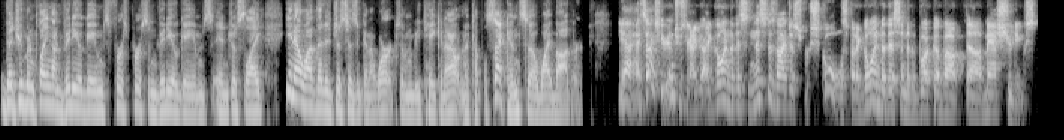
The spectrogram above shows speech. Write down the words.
that you've been playing on video games first person video games and just like you know what that it just isn't going to work so i'm going to be taken out in a couple seconds so why bother yeah it's actually interesting I, I, go into this and this is not just for schools but i go into this into the book about uh, mass shootings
